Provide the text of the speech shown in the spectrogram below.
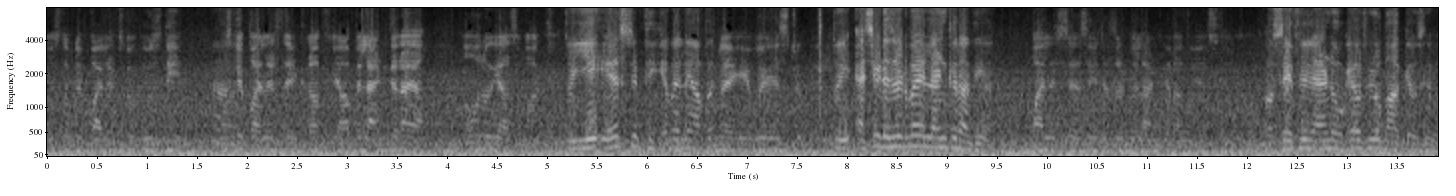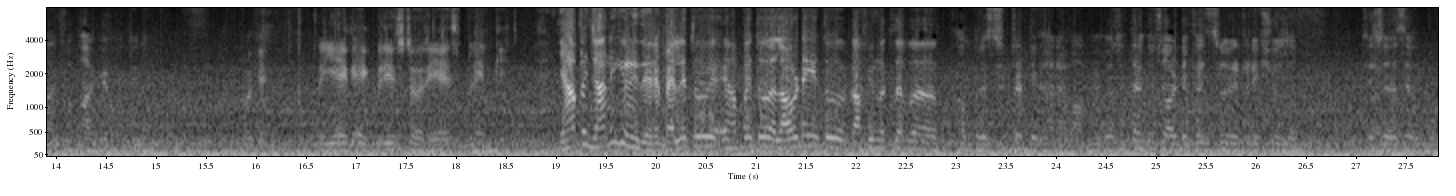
उसने अपने पायलट्स को घुस दी हाँ। उसके पायलट्स ने एयरक्राफ्ट यहाँ पे लैंड कराया और वो लोग यहाँ से भाग गए तो ये एयर स्ट्रिप थी क्या पहले यहाँ पर? मैं ये वो एयर स्ट्रिप तो नहीं ये ऐसी डेजर्ट में लैंड करा दिया? पायलट्स ने ऐसे डेजर्ट में लैंड करा दिया इसको। और सेफली लैंड हो गया और फिर वो भाग गया उसके बाद? तो भाग गए वो तीनों ओके तो ये एक, एक ब्रीफ स्टोरी है इस प्लेन की। यहाँ पे जाने क्यों नहीं दे रहे? पहले तो यहाँ पे तो अलाउड है ये तो काफ़ी मतलब अब रिस्ट्रिक्टेड दिखा रहा है वहाँ पे। हो सकता है कुछ और डिफेंस रिलेटेड इश्यूज़ हो। जिस वजह से वो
